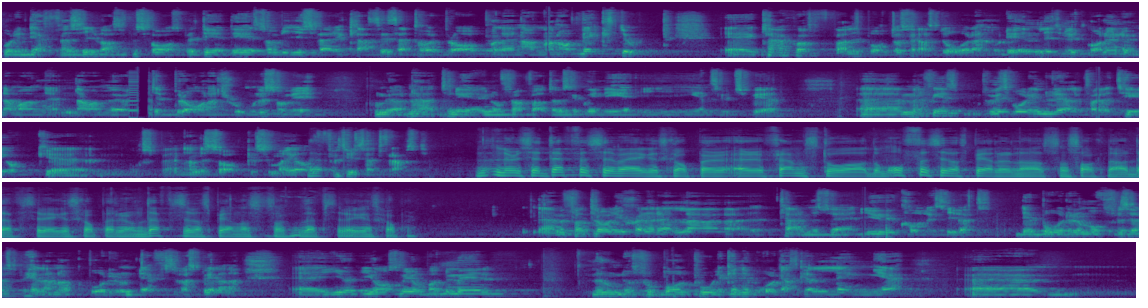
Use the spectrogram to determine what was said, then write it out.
på det defensiva, alltså försvarsspelet. Det är det som vi i Sverige klassiskt sett har varit bra på när en annan har växt upp. Eh, kanske har fallit bort de senaste åren. Och det är en liten utmaning nu när man, när man möter bra nationer som vi kommer göra den här turneringen och framförallt när vi ska gå in i, i EM-slutspel. Eh, men det finns, det finns både individuell kvalitet och, eh, och spännande saker som man gör för tillsätt främst. När du säger defensiva egenskaper, är det främst då de offensiva spelarna som saknar defensiva egenskaper eller de defensiva spelarna som saknar defensiva egenskaper? Nej, men för att dra det i generella termer så är det ju kollektivet. Det är både de offensiva spelarna och både de defensiva spelarna. Eh, jag som har jobbat med, med ungdomsfotboll på olika nivåer ganska länge eh,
